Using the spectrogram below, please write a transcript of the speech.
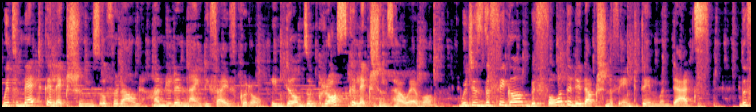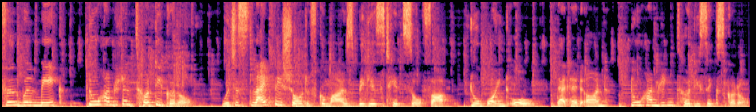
with net collections of around 195 crore. In terms of gross collections, however, which is the figure before the deduction of entertainment tax, the film will make 230 crore, which is slightly short of Kumar's biggest hit so far, 2.0, that had earned 236 crore.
